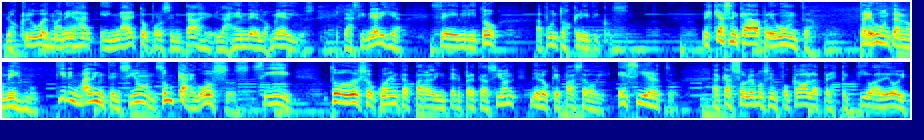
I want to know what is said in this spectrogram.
Los clubes manejan en alto porcentaje la agenda de los medios. La sinergia se debilitó a puntos críticos. Es que hacen cada pregunta, preguntan lo mismo, tienen mala intención, son cargosos, sí, todo eso cuenta para la interpretación de lo que pasa hoy. Es cierto, acá solo hemos enfocado la perspectiva de hoy,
